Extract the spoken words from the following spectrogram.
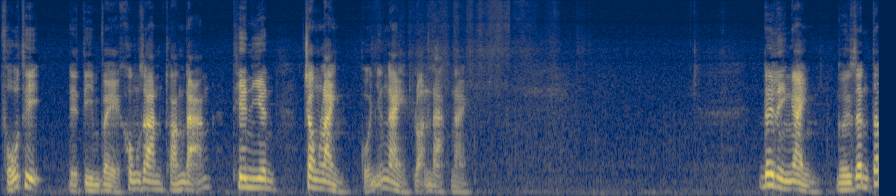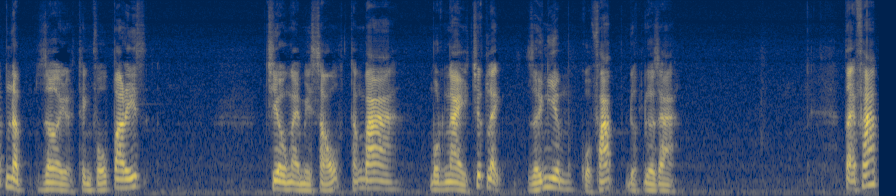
phố thị để tìm về không gian thoáng đãng, thiên nhiên, trong lành của những ngày loạn lạc này. Đây là hình ảnh người dân tấp nập rời thành phố Paris. Chiều ngày 16 tháng 3, một ngày trước lệnh giới nghiêm của Pháp được đưa ra. Tại Pháp,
